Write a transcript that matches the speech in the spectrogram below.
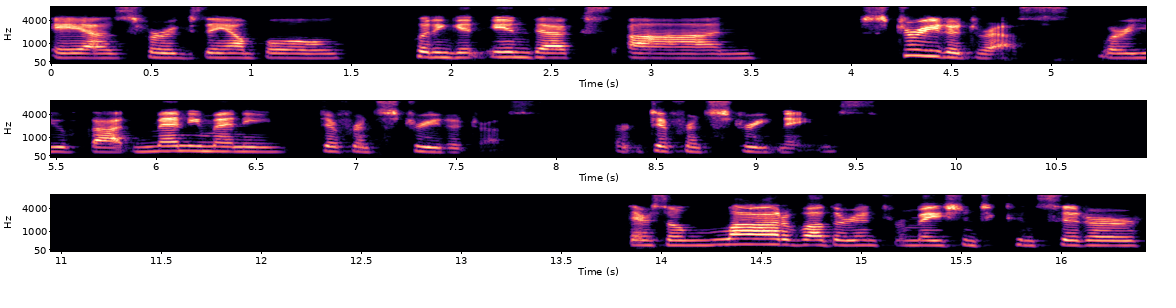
as, for example, putting an index on street address, where you've got many, many different street address or different street names. There's a lot of other information to consider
